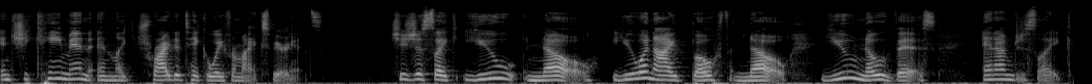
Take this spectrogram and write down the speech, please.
And she came in and like tried to take away from my experience she's just like you know you and i both know you know this and i'm just like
